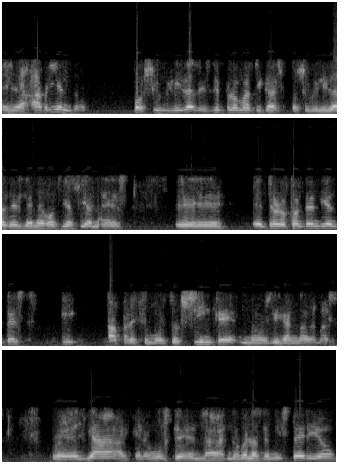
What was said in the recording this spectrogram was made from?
eh, abriendo posibilidades diplomáticas, posibilidades de negociaciones eh, entre los contendientes y aparece muerto sin que nos digan nada más. Pues ya al que le gusten las novelas de misterio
